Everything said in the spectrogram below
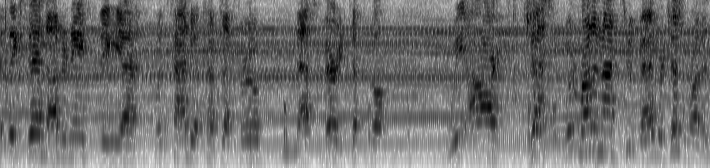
It leaks in underneath the uh, where the conduit comes up through. That's very typical. We are just we're running not too bad. We're just running,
